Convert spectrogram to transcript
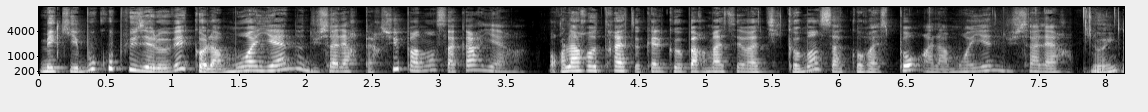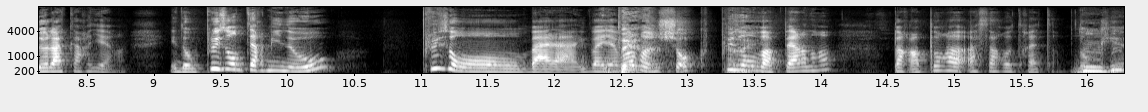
mais qui est beaucoup plus élevé que la moyenne du salaire perçu pendant sa carrière. Or, la retraite, quelque part mathématiquement, ça correspond à la moyenne du salaire Oui. de la carrière. Et donc, plus on termine haut, plus on, bah là, il va y On avoir perd. un choc, plus Ah on va perdre par rapport à, à sa retraite. Donc, Mhm. euh,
